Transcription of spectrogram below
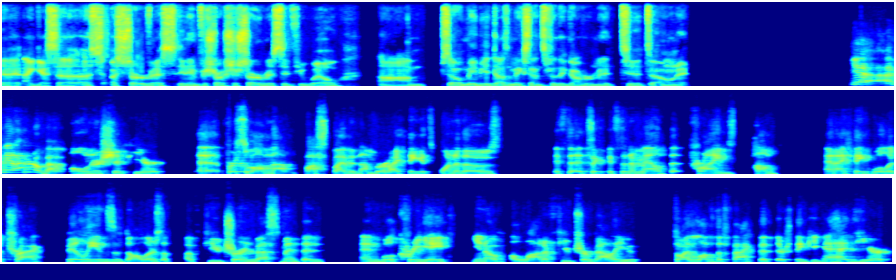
uh, I guess a, a, service, an infrastructure service, if you will. Um, so maybe it does make sense for the government to to own it. Yeah, I mean, I don't know about ownership here. Uh, first of all, I'm not fussed by the number. I think it's one of those. It's it's a, it's an amount that primes the pump, and I think will attract billions of dollars of, of future investment and and will create you know a lot of future value. So I love the fact that they're thinking ahead here.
